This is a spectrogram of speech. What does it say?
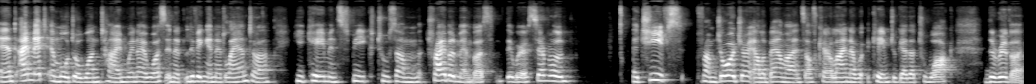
and I met Emoto one time when I was in living in Atlanta. He came and speak to some tribal members. There were several uh, chiefs from Georgia, Alabama, and South Carolina came together to walk the river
